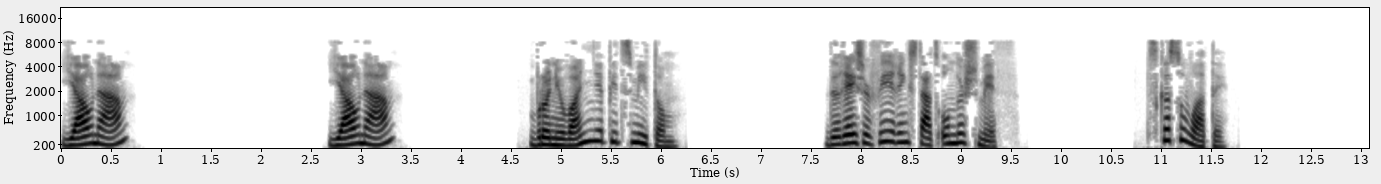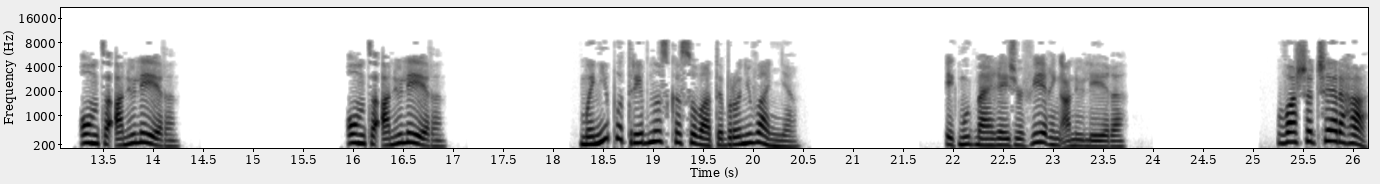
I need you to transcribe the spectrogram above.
Jouw naam? Jouw naam? Бронювання під смітом. De reservering staat onder Smith. Скасувати. Om te annuleren. Om te annuleren. Мені потрібно скасувати бронювання. Ik moet mijn reservering annuleren. Ваша черга.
